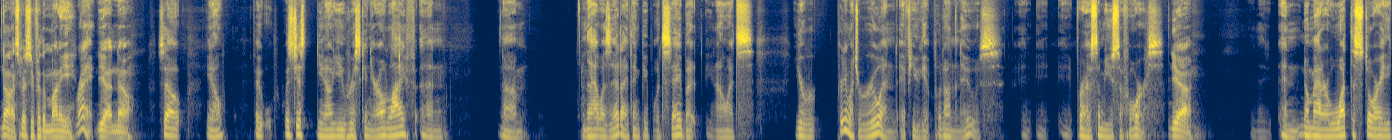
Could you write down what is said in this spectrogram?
No, especially for the money. Right. Yeah. No. So, you know, if it was just, you know, you risking your own life and um that was it, I think people would stay, but you know, it's you're pretty much ruined if you get put on the news for some use of force. Yeah. And no matter what the story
